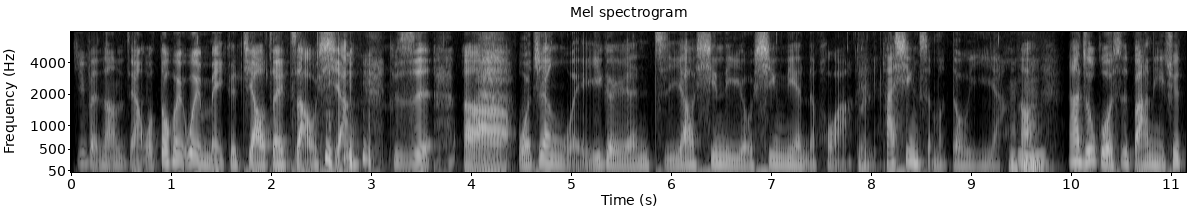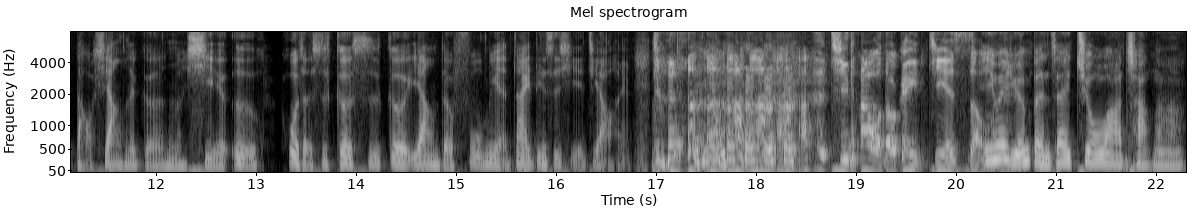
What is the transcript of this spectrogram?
基本上是这样，我都会为每个教在着想。就是呃，我认为一个人只要心里有信念的话，对，他信什么都一样啊。那如果是把你去导向那个什么邪恶。或者是各式各样的负面，那一定是邪教。嘿，其他我都可以接受。因为原本在旧袜厂啊，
